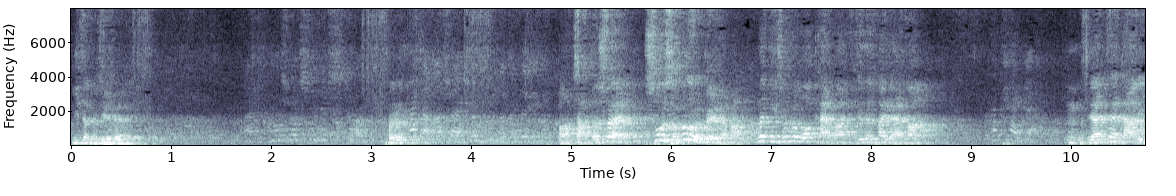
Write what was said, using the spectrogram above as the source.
你怎么觉得？他说是就是了。他说他长得帅，说什么都对。哦，长得帅，说什么都是对的哈。那你说说王凯吧，你觉得他燃吗？嗯，人在哪里？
